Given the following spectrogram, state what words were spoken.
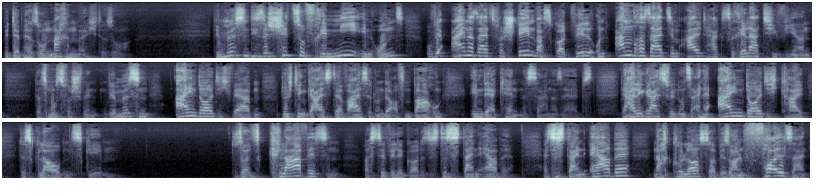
mit der Person machen möchte. So. Wir müssen diese Schizophrenie in uns, wo wir einerseits verstehen, was Gott will und andererseits im Alltags relativieren, das muss verschwinden. Wir müssen eindeutig werden durch den Geist der Weisheit und der Offenbarung in der Erkenntnis seiner selbst. Der Heilige Geist will uns eine Eindeutigkeit des Glaubens geben. Du sollst klar wissen, was der Wille Gottes ist. Das ist dein Erbe. Es ist dein Erbe nach Kolosser. Wir sollen voll sein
